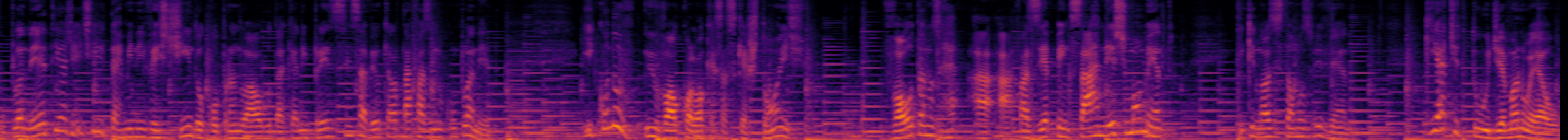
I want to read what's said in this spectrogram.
o planeta e a gente termina investindo ou comprando algo daquela empresa sem saber o que ela está fazendo com o planeta. E quando o Yuval coloca essas questões, volta-nos a, a fazer pensar neste momento em que nós estamos vivendo. Que atitude Emanuel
